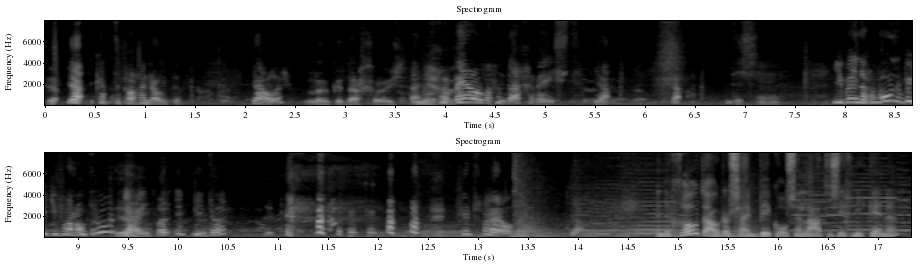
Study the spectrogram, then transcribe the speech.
Ja. ja, ik heb ervan genoten. Ja hoor. Leuke dag geweest. Een geweldige dag geweest. Ja, ja. Dus uh, je bent er gewoon een beetje van ontroerd, ja. jij. Maar ik niet hoor. ik vind het geweldig. Ja. En de grootouders zijn bikkels en laten zich niet kennen.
